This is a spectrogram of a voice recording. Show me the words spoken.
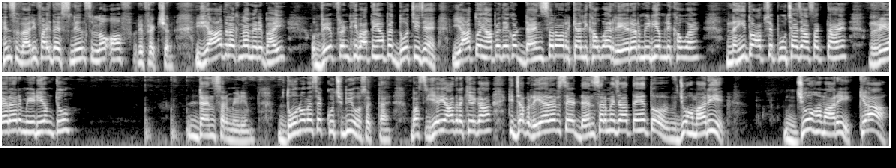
hence verify the Snell's law of refraction. याद रखना मेरे भाई वेव फ्रंट की बातें यहाँ पे दो चीज़ें हैं। या तो यहाँ पे देखो डेंसर और क्या लिखा हुआ है? रेयरर मीडियम लिखा हुआ है। नहीं तो आपसे पूछा जा सकता है rarer medium to denser medium दोनों में से कुछ भी हो सकता है। बस ये याद रखिएगा कि जब रेयरर से डेंसर में जाते हैं तो जो हमारी जो हमारी, क्या?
